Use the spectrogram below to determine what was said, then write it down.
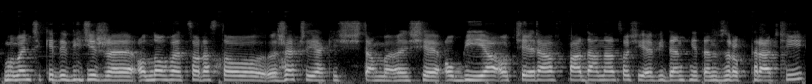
W momencie, kiedy widzi, że o nowe coraz to rzeczy jakieś tam się obija, ociera, wpada na coś i ewidentnie ten wzrok traci.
